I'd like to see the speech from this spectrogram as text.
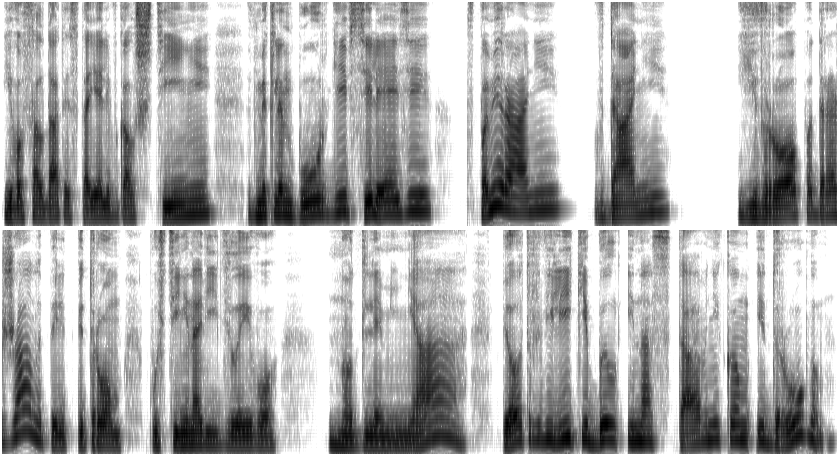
Его солдаты стояли в Галштине, в Мекленбурге, в Силезии, в Померании, в Дании. Европа дрожала перед Петром, пусть и ненавидела его. Но для меня Петр Великий был и наставником, и другом.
